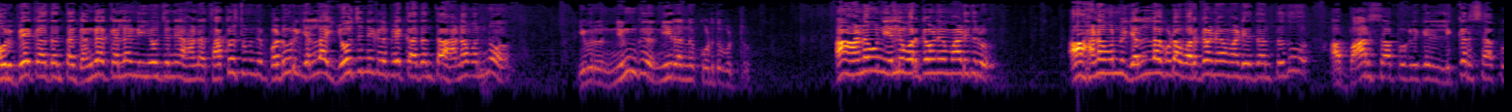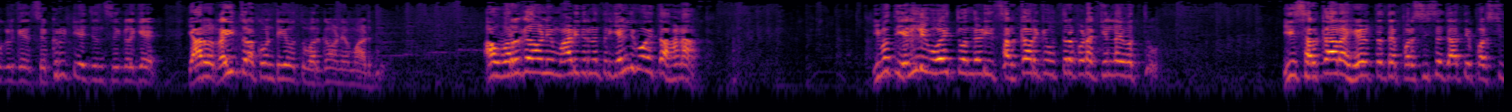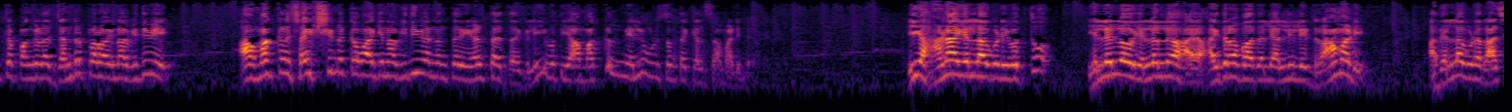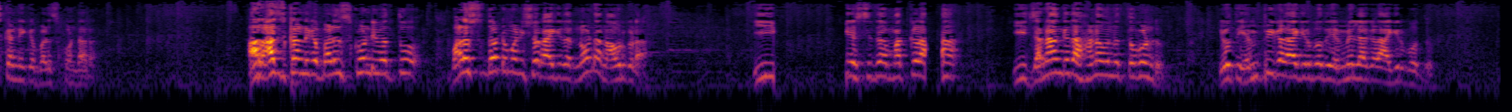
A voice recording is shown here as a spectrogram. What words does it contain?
ಅವ್ರು ಬೇಕಾದಂತ ಗಂಗಾ ಕಲ್ಯಾಣ ಯೋಜನೆ ಹಣ, ಸಾಕಷ್ಟು ಮಂದಿ ಬಡವರಿಗೆ ಎಲ್ಲ ಯೋಜನೆಗಳು ಬೇಕಾದಂತ ಹಣವನ್ನು ಇವರು ನಿಮ್ಗೆ ನೀರನ್ನು ಕುಡಿದು ಬಿಟ್ರು. ಆ ಹಣವನ್ನು ಎಲ್ಲಿ ವರ್ಗಾವಣೆ ಮಾಡಿದ್ರು? ಆ ಹಣವನ್ನು ಎಲ್ಲ ಕೂಡ ವರ್ಗಾವಣೆ ಮಾಡಿದಂಥದ್ದು ಆ ಬಾರ್ ಶಾಪ್ಗಳಿಗೆ, ಲಿಕ್ಕರ್ ಶಾಪ್ಗಳಿಗೆ, ಸೆಕ್ಯೂರಿಟಿ ಏಜೆನ್ಸಿಗಳಿಗೆ ಯಾರೋ ರೈತರ ಅಕೌಂಟ್ಗೆ ಇವತ್ತು ವರ್ಗಾವಣೆ ಮಾಡಿದ್ರು. ಆ ವರ್ಗಾವಣೆ ಮಾಡಿದ ನಂತರ ಎಲ್ಲಿಗೆ ಹೋಯ್ತು ಹಣ? ಇವತ್ತು ಎಲ್ಲಿಗೆ ಹೋಯ್ತು ಅಂದೇಳಿ ಸರ್ಕಾರಕ್ಕೆ ಉತ್ತರ ಕೊಡಕ್ಕಿಲ್ಲ ಇವತ್ತು. ಈ ಸರ್ಕಾರ ಹೇಳ್ತದೆ ಪರಿಶಿಷ್ಟ ಜಾತಿ, ಪರಿಶಿಷ್ಟ ಪಂಗಡ ಜನರ ಪರವಾಗಿ ನಾವು ಇದೀವಿ ಆ ಮಕ್ಕಳು ಶೈಕ್ಷಣಿಕವಾಗಿ ನಾವು ಇದೀವಿ ಅನ್ನಂತ ಹೇಳ್ತಾ ಇದ್ದಾಗಲಿ ಇವತ್ತು ಆ ಮಕ್ಕಳನ್ನ ಎಲ್ಲಿ ಉಳಿಸಂತ ಕೆಲಸ ಮಾಡಿದೆ? ಈ ಹಣ ಎಲ್ಲ ಕೂಡ ಇವತ್ತು ಎಲ್ಲೆಲ್ಲೋ ಎಲ್ಲೆಲ್ಲೋ ಹೈದರಾಬಾದ್ ಅಲ್ಲಿ ಅಲ್ಲಿ ಡ್ರಾ ಮಾಡಿ, ಅದೆಲ್ಲ ಕೂಡ ರಾಜಕಾರಣಿಗೆ ಬಳಸ್ಕೊಂಡಾರ. ಆ ರಾಜಕಾರಣಿಗೆ ಬಳಸ್ಕೊಂಡು ಇವತ್ತು ಬಹಳಷ್ಟು ದೊಡ್ಡ ಮನುಷ್ಯರಾಗಿದ್ದಾರೆ ನೋಡೋಣ ಅವ್ರು ಕೂಡ. ಈ ಮಕ್ಕಳ ಈ ಜನಾಂಗದ ಹಣವನ್ನು ತಗೊಂಡು ಇವತ್ತು ಎಂ ಪಿಗಳಾಗಿರ್ಬೋದು ಎಂ ಎಲ್ ಎಗಳಾಗಿರ್ಬೋದು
